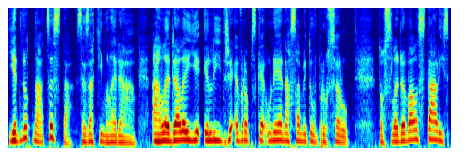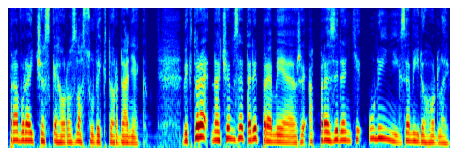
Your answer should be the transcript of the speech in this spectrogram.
Jednotná cesta se zatím hledá. A hledali ji i lídři Evropské unie na samitu v Bruselu. To sledoval stálý zpravodaj Českého rozhlasu Viktor Daněk. Viktore, na čem se tedy premiéři a prezidenti unijních zemí dohodli?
